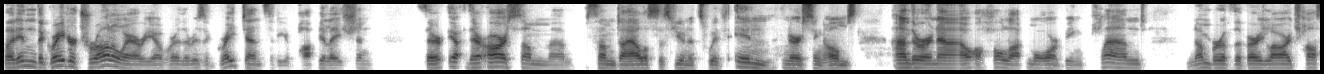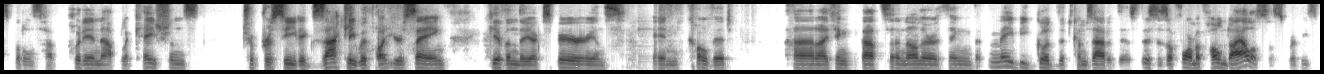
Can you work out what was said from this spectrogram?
But in the greater Toronto area, where there is a great density of population, there, there are some, um, some dialysis units within nursing homes, and there are now a whole lot more being planned. Number of the very large hospitals have put in applications to proceed exactly with what you're saying given the experience in COVID. And I think that's another thing that may be good that comes out of this. This is a form of home dialysis where these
